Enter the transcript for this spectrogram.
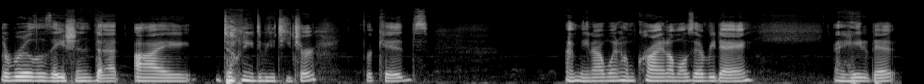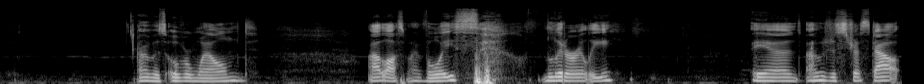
the realization that I don't need to be a teacher for kids. I mean, I went home crying almost every day. I hated it. I was overwhelmed. I lost my voice, literally. And I was just stressed out.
